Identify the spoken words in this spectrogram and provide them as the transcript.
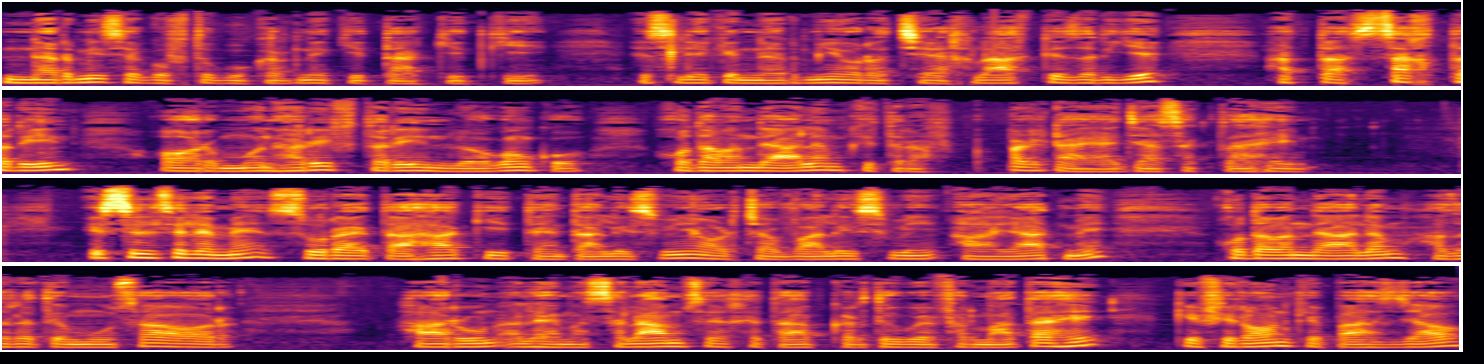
نرمی سے گفتگو کرنے کی تاکید کی۔ اس لیے کہ نرمی اور اچھے اخلاق کے ذریعے حتیٰ سخت ترین اور منحرف ترین لوگوں کو خداوند عالم کی طرف پلٹایا جا سکتا ہے۔ اس سلسلے میں سورہ تاہا کی تینتالیسویں اور چوالیسویں آیات میں خداوند عالم حضرت موسا اور ہارون علیہ السلام سے خطاب کرتے ہوئے فرماتا ہے کہ فرون کے پاس جاؤ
